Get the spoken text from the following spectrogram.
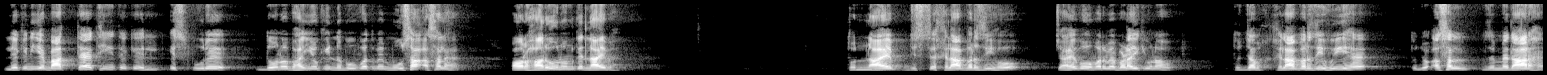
لیکن یہ بات طے تھی کہ اس پورے دونوں بھائیوں کی نبوت میں موسا اصل ہے اور ہارون ان کے نائب ہیں۔ تو نائب جس سے خلاف ورزی ہو، چاہے وہ عمر میں بڑا ہی کیوں نہ ہو، تو جب خلاف ورزی ہوئی ہے، تو جو اصل ذمہ دار ہے،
